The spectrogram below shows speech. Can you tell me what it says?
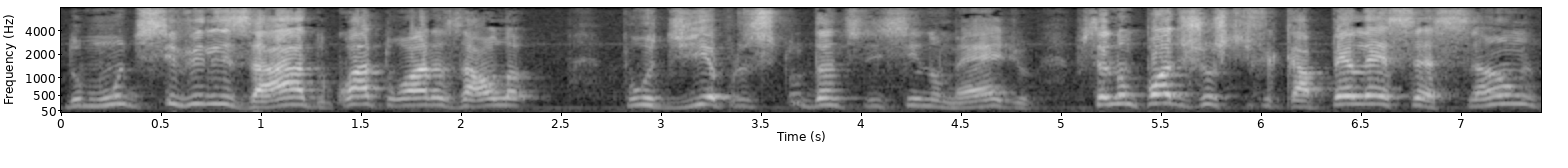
do mundo civilizado. Quatro horas aula por dia para os estudantes de ensino médio. Você não pode justificar, pela exceção,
